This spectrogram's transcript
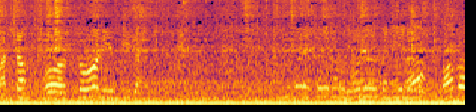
மட்டம் ஓ ஸ்டோன் பாபா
